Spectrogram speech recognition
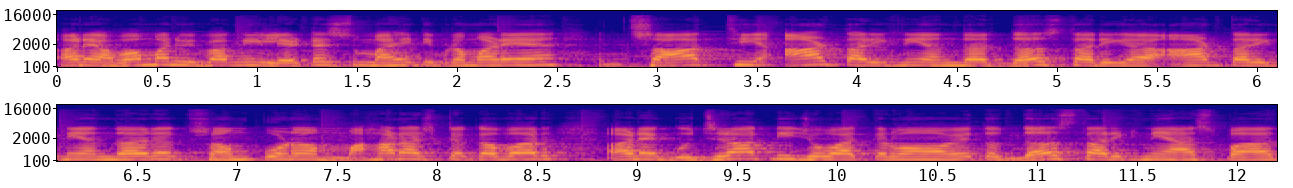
અને હવામાન વિભાગની લેટેસ્ટ માહિતી પ્રમાણે સાતથી આઠ તારીખની અંદર, દસ તારીખ આઠ તારીખની અંદર સંપૂર્ણ મહારાષ્ટ્ર કવર અને ગુજરાતની જો વાત કરવામાં આવે તો દસ તારીખની આસપાસ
